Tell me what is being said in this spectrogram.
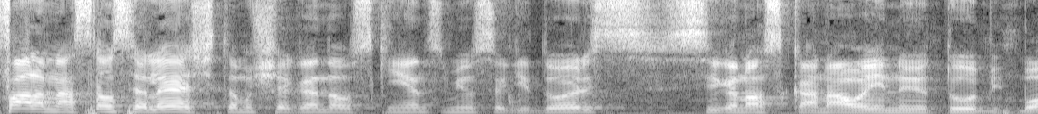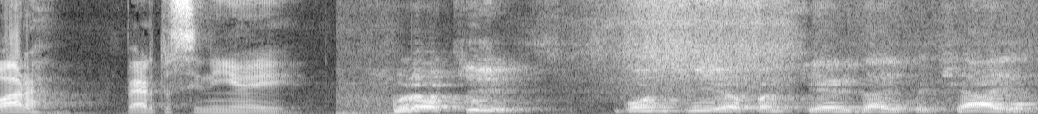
Fala Nação Celeste, estamos chegando aos 500 mil seguidores. Siga nosso canal aí no YouTube. Bora? Aperta o sininho aí. Brock, bom dia, Pantieri da Itatiaia.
